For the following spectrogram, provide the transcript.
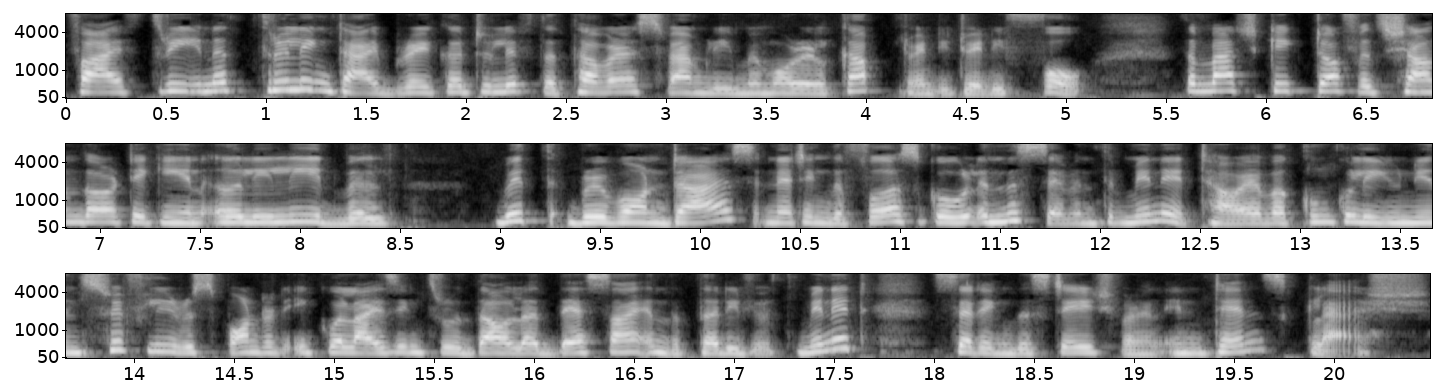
5-3 in a thrilling tiebreaker to lift the Tavares Family Memorial Cup 2024. The match kicked off with Chandor taking an early lead with, Brivon Dias netting the first goal in the seventh minute. However, Kunkuli Union swiftly responded, equalizing through Daula Desai in the 35th minute, setting the stage for an intense clash.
